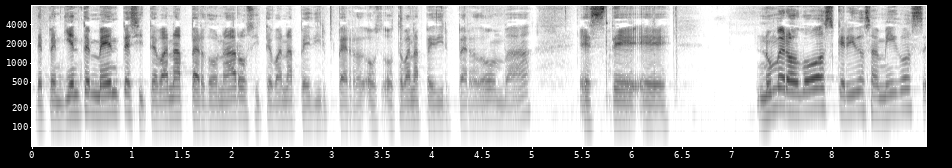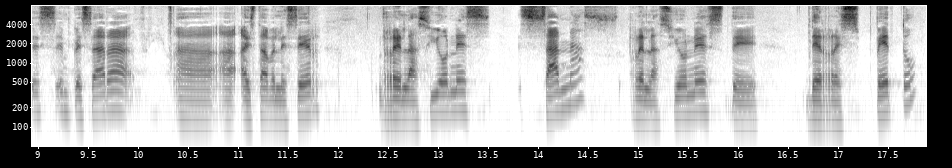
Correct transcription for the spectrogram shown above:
Dependientemente si te van a perdonar o si te van a pedir, o, o te van a pedir perdón, ¿va? Este, eh, número dos, queridos amigos, es empezar a, a- a establecer relaciones sanas, relaciones de, de respeto.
